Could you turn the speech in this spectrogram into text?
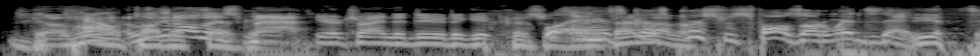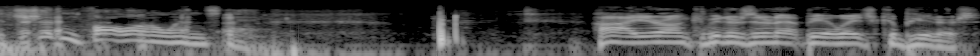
the look, count. at- look on at if all this good. math you're trying to do to get Christmas Well, and it's because love it. Christmas falls on Wednesday. Yes. It shouldn't fall on a Wednesday. Hi, you're on Computers Internet, BLH Computers.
